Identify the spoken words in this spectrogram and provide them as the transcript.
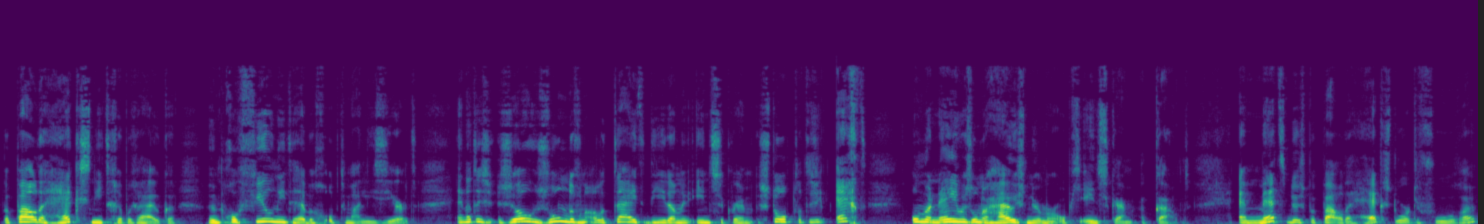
bepaalde hacks niet gebruiken, hun profiel niet hebben geoptimaliseerd. En dat is zo zonde van alle tijd die je dan in Instagram stopt. Dat is echt ondernemen zonder huisnummer op je Instagram-account. En met dus bepaalde hacks door te voeren,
